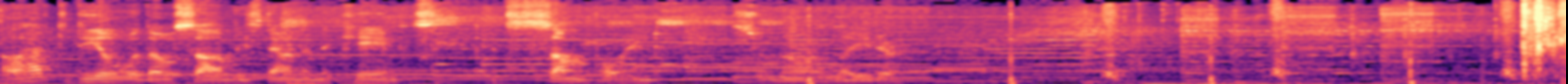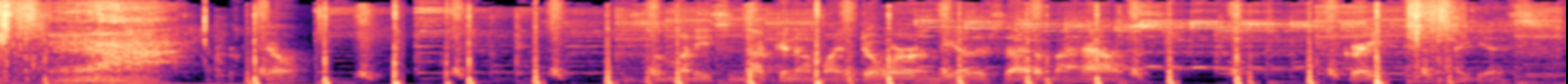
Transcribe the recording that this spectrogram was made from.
I'll have to deal with those zombies down in the caves at some point, sooner or later. There we go. Somebody's knocking on my door on the other side of my house. Great, I guess.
